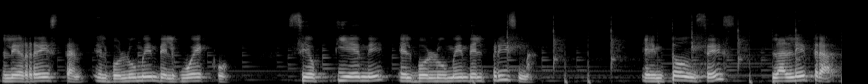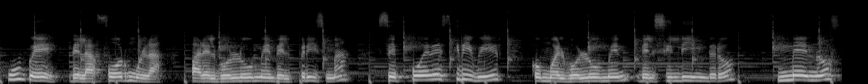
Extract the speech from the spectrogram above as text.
le restan el volumen del hueco, se obtiene el volumen del prisma. Entonces, la letra V de la fórmula para el volumen del prisma se puede escribir como el volumen del cilindro menos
